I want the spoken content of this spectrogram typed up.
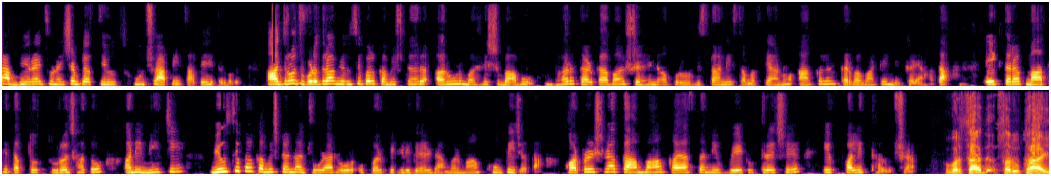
આપ જોઈ રહ્યા છો નેશન પ્લસ ન્યૂઝ. હું છું આપની સાથે હેતલ ભગત. આજરોજ વડોદરા મ્યુનિસિપલ કમિશનર અરુણ મહેશ બાબુ ભર તડકામાં શહેરના પૂર્વ વિસ્તારની સમસ્યાનું આકલન કરવા માટે નીકળ્યા હતા. એક તરફ માથે તપતો સૂરજ હતો અને નીચે મ્યુનિસિપલ કમિશનરના જોડા રોડ ઉપર પીગળી ગયેલ ડામરમાં ખૂંપી જતા. કોર્પોરેશનના કામમાં કયા સ્તરની વેટ ઉતરે છે એ ફલિત થયું છે. વરસાદ શરૂ થાય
